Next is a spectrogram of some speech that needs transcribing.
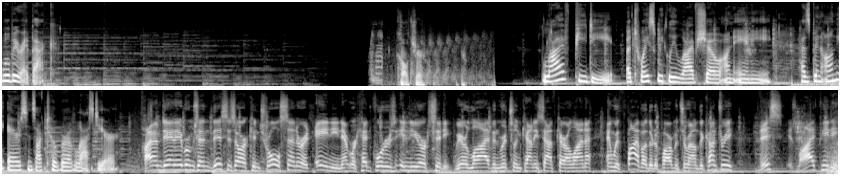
We'll be right back. Culture. Live PD, a twice weekly live show on A&E, has been on the air since October of last year. Hi, I'm Dan Abrams, and this is our control center at A&E Network headquarters in New York City. We are live in Richland County, South Carolina, and with five other departments around the country, this is Live PD.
